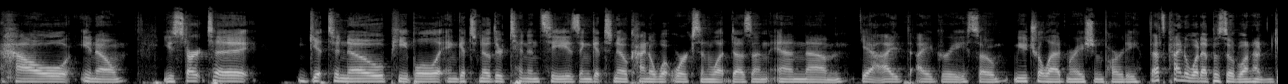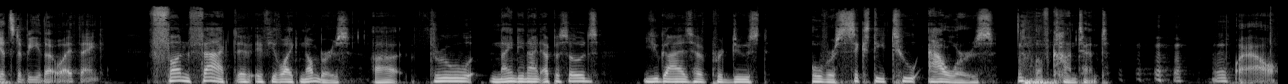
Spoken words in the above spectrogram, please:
how, you know, you start to get to know people and get to know their tendencies and get to know kind of what works and what doesn't. And, um, yeah, I, I agree. So mutual admiration party. That's kind of what episode 100 gets to be though, I think. Fun fact if, if you like numbers, uh, through 99 episodes, you guys have produced over 62 hours of content. Wow.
